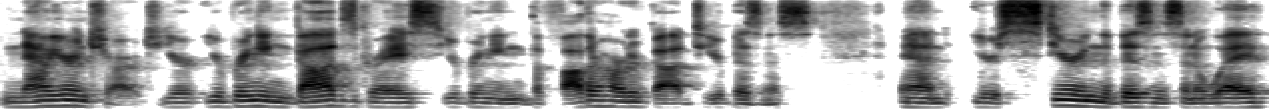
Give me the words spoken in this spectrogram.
Now you're in charge. You're you're bringing god's grace. You're bringing the father heart of god to your business. And you're steering the business in a way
